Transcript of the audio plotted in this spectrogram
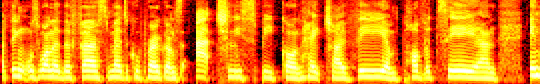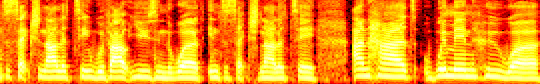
I think was one of the first medical programs to actually speak on HIV and poverty and intersectionality without using the word intersectionality, and had women who were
